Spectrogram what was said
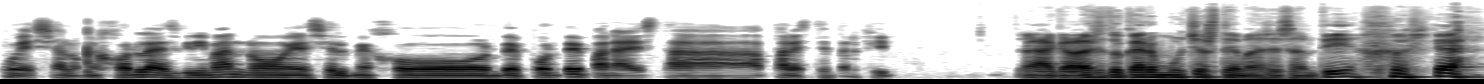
Pues a lo mejor la esgrima no es el mejor deporte para, esta, para este perfil. Acabas de tocar muchos temas, ¿eh, Santi? O sea,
